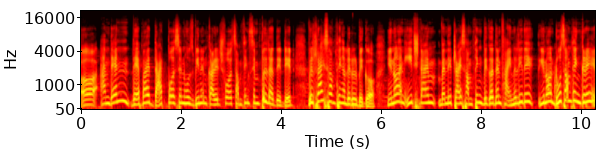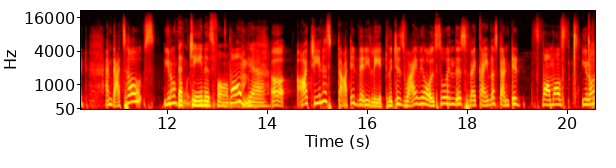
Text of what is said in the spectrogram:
uh, and then thereby that person who's been encouraged for something simple that they did will try something a little bigger. You know, and each time when they try something bigger, then finally they you know do something great, and that's how you know That chain is formed. formed. Yeah. Uh, our chain has started very late, which is why we're also in this like kind of stunted form of you know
